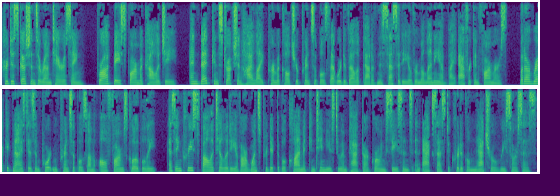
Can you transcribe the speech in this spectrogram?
Her discussions around terracing, broad based pharmacology, and bed construction highlight permaculture principles that were developed out of necessity over millennia by African farmers, but are recognized as important principles on all farms globally, as increased volatility of our once predictable climate continues to impact our growing seasons and access to critical natural resources.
